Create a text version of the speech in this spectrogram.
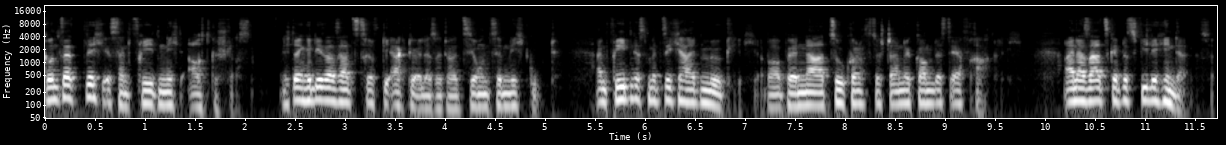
Grundsätzlich ist ein Frieden nicht ausgeschlossen. Ich denke, dieser Satz trifft die aktuelle Situation ziemlich gut. Ein Frieden ist mit Sicherheit möglich, aber ob er in naher Zukunft zustande kommt, ist eher fraglich. Einerseits gibt es viele Hindernisse.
